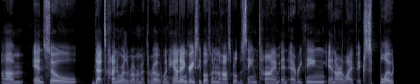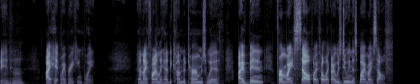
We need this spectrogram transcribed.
Um, and so that's kind of where the rubber met the road. When Hannah and Gracie both went in the hospital at the same time and everything in our life exploded, Mm-hmm. I hit my breaking point. And I finally had to come to terms with I've been, for myself, I felt like I was doing this by myself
